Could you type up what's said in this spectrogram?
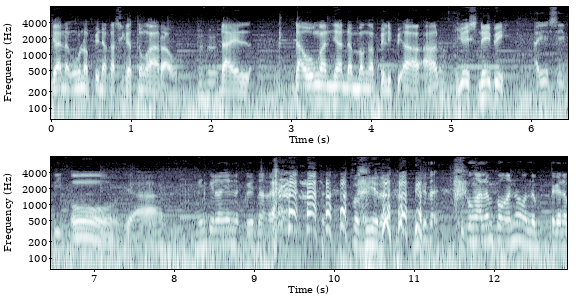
Yan ang unang pinakasikat ng araw Mhm. dahil daungan yan ng mga Pilipi ah, ano, US Navy. Ayun, CP. Oh, yan. Ngayon ko lang yan kuya na pabira. Di ko, ta- di ko nga alam kung ano, na, taga na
